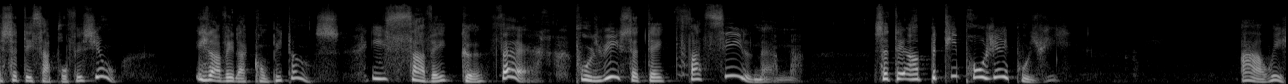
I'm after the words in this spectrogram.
c'était sa profession. Il avait la compétence. Il savait que faire. Pour lui, c'était facile même. C'était un petit projet pour lui. Ah oui,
